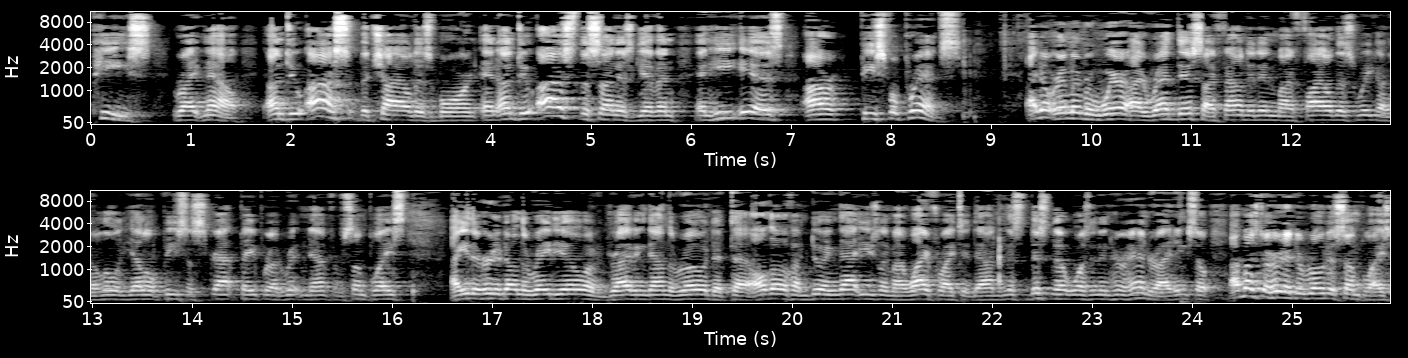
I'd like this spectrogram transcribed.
peace right now. Unto us the child is born, and unto us the son is given, and He is our peaceful prince. I don't remember where I read this. I found it in my file this week on a little yellow piece of scrap paper I'd written down from someplace. I either heard it on the radio or driving down the road that, uh, although if I'm doing that, usually my wife writes it down and this, this note wasn't in her handwriting. So I must have heard it on the road or someplace,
